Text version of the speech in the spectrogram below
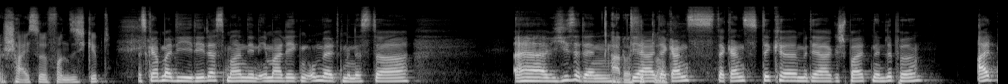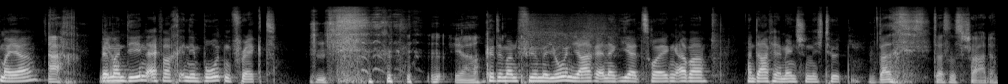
äh, Scheiße von sich gibt. Es gab mal die Idee, dass man den ehemaligen Umweltminister, äh, wie hieß er denn? Adolf der, Hitler. der, ganz, der ganz dicke mit der gespaltenen Lippe, Altmaier, Ach, wenn ja. man den einfach in den Boden frackt, ja, könnte man für Millionen Jahre Energie erzeugen, aber man darf ja Menschen nicht töten. das, das ist schade.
